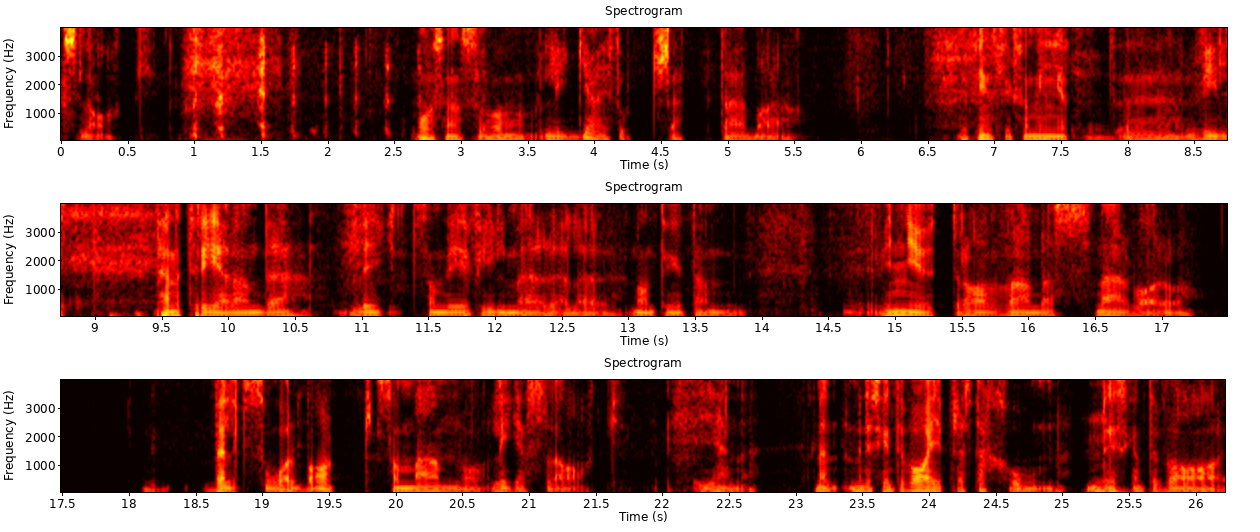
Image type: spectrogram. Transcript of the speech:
slak. Och sen så ligger jag i stort sett där bara. Det finns liksom inget eh, vilt penetrerande likt som det är i filmer eller någonting utan vi njuter av varandras närvaro. Väldigt sårbart som man att ligga slak i henne. Men, men det ska inte vara i prestation. Mm. Det ska inte vara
